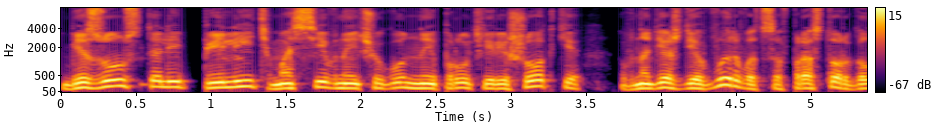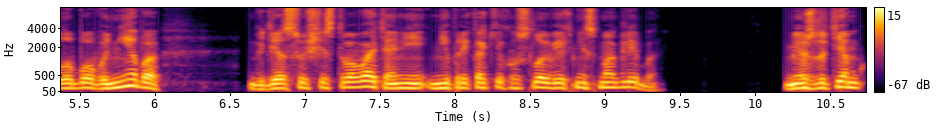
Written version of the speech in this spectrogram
без устали пилить массивные чугунные прутья решетки в надежде вырваться в простор голубого неба, где существовать они ни при каких условиях не смогли бы. Между тем,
